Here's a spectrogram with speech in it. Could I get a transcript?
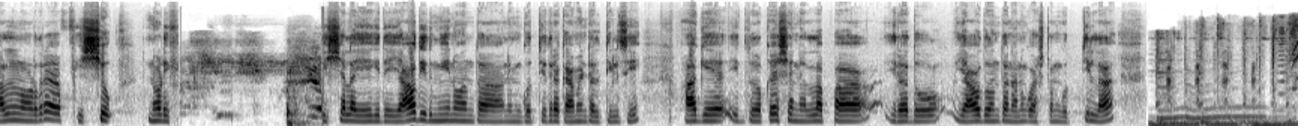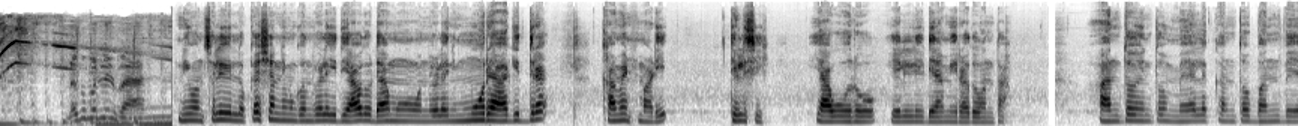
ಅಲ್ಲಿ ನೋಡಿದ್ರೆ ಫಿಶ್ಶು ನೋಡಿ ಫಿಶ್ ಎಲ್ಲ ಹೇಗಿದೆ ಯಾವ್ದು ಇದು ಮೀನು ಅಂತ ನಿಮ್ಗೆ ಗೊತ್ತಿದ್ರೆ ಕಾಮೆಂಟಲ್ಲಿ ತಿಳಿಸಿ. ಹಾಗೆ ಇದು ಲೊಕೇಶನ್ ಎಲ್ಲಪ್ಪ ಇರೋದು ಯಾವುದು ಅಂತ ನನಗೂ ಅಷ್ಟೊಂದು ಗೊತ್ತಿಲ್ಲ. ನೀವೊಂದ್ಸಲ ಲೊಕೇಶನ್ ನಿಮ್ಗೊಂದು ವೇಳೆ ಇದು ಯಾವುದು ಡ್ಯಾಮು ಒಂದು ವೇಳೆ ನಿಮ್ಮೂರೇ ಆಗಿದ್ದರೆ ಕಾಮೆಂಟ್ ಮಾಡಿ ತಿಳಿಸಿ ಯಾವ ಊರು ಎಲ್ಲಿ ಡ್ಯಾಮ್ ಇರೋದು ಅಂತ. ಅಂತೂ ಇಂತೂ ಮೇಲಕ್ಕಂತೂ ಬಂದ್ವಿ.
